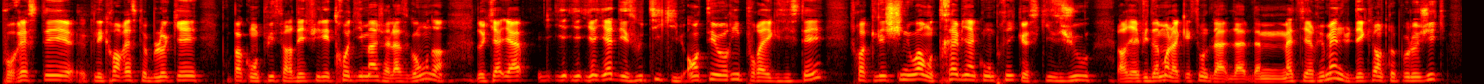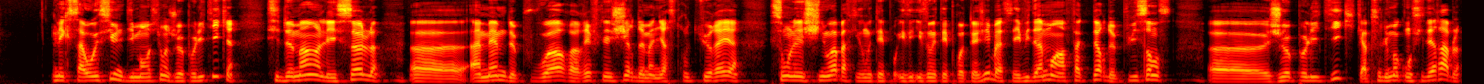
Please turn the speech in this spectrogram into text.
pour rester, que l'écran reste bloqué, pour pas qu'on puisse faire défiler trop d'images à la seconde. Donc il y a, y a, des outils qui, en théorie, pourraient exister. Je crois que les Chinois ont très bien compris que ce qui se joue, alors il y a évidemment la question de la, matière humaine, du déclin anthropologique, mais que ça a aussi une dimension géopolitique. Si demain, les seuls euh, à même de pouvoir réfléchir de manière structurée sont les Chinois parce qu'ils ont été, ils, ont été protégés, bah, c'est évidemment un facteur de puissance euh, géopolitique absolument considérable.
